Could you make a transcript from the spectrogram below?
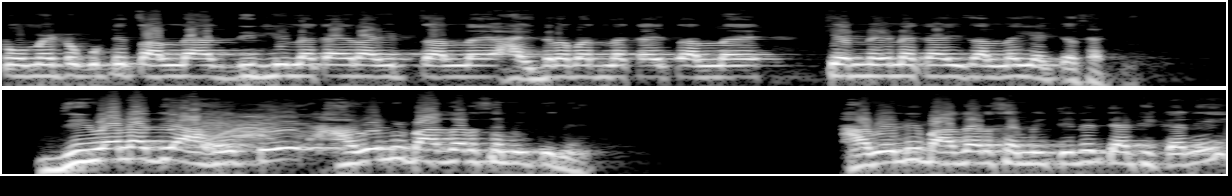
टोमॅटो कुठे चाललाय? आज दिल्लीला काय राईट चाललाय? हैदराबादला काय चाललंय? चेन्नईला काय चाललंय? याच्यासाठी. दिव्याला जे आहे ते हवेली बाजार समितीने हवेली बाजार समितीने त्या ठिकाणी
